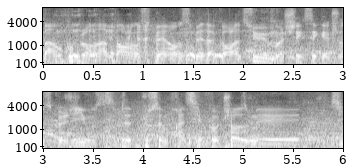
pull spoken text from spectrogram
Bah, en couple, on en parle, on se met, on se met d'accord là-dessus. Moi, je sais que c'est quelque chose que je dis ou c'est peut-être plus un principe qu'autre chose, mais si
